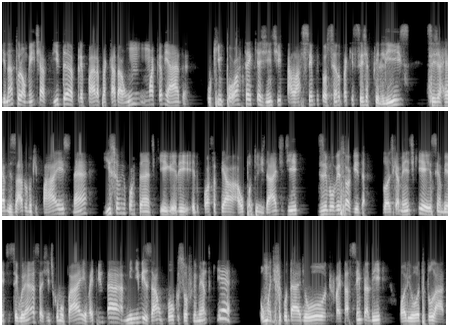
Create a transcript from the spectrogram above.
e naturalmente a vida prepara para cada um uma caminhada. O que importa é que a gente está lá sempre torcendo para que seja feliz, seja realizado no que faz, né? Isso é o importante, que ele, ele possa ter a, a oportunidade de desenvolver sua vida. Logicamente que esse ambiente de segurança, a gente como pai vai tentar minimizar um pouco o sofrimento, que é uma dificuldade ou outra, vai estar sempre ali, hora e outra do lado.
